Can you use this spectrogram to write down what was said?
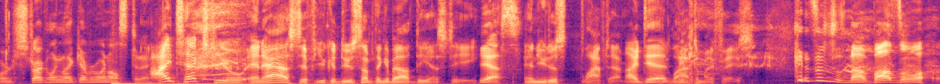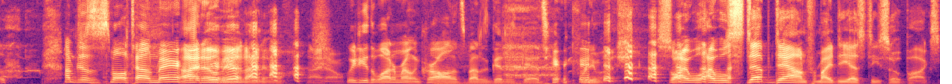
We're struggling like everyone else today. I texted you and asked if you could do something about DST. yes, And you just laughed at me. I did. You laughed in my face. because it's just not possible. I'm just a small town mayor. I know, man. I know. I know. We do the watermelon crawl. That's about as good as it gets here. Pretty much. So I will. I will step down from my DST soapbox.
